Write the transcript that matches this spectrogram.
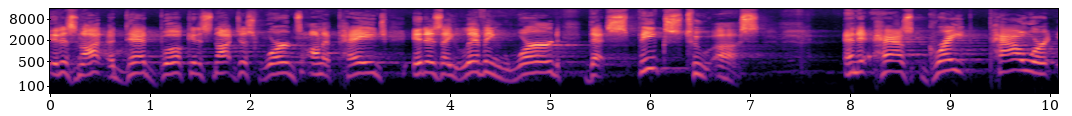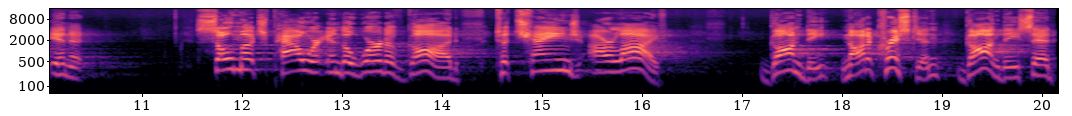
It is not a dead book. It is not just words on a page. It is a living word that speaks to us and it has great power in it. So much power in the Word of God to change our life. Gandhi, not a Christian, Gandhi said,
